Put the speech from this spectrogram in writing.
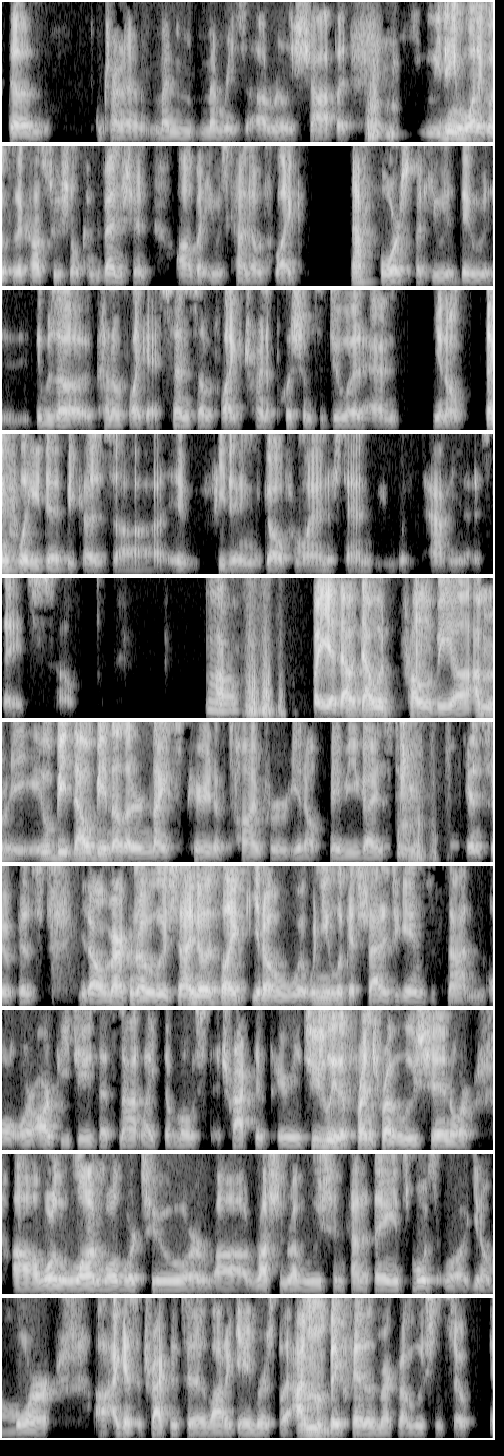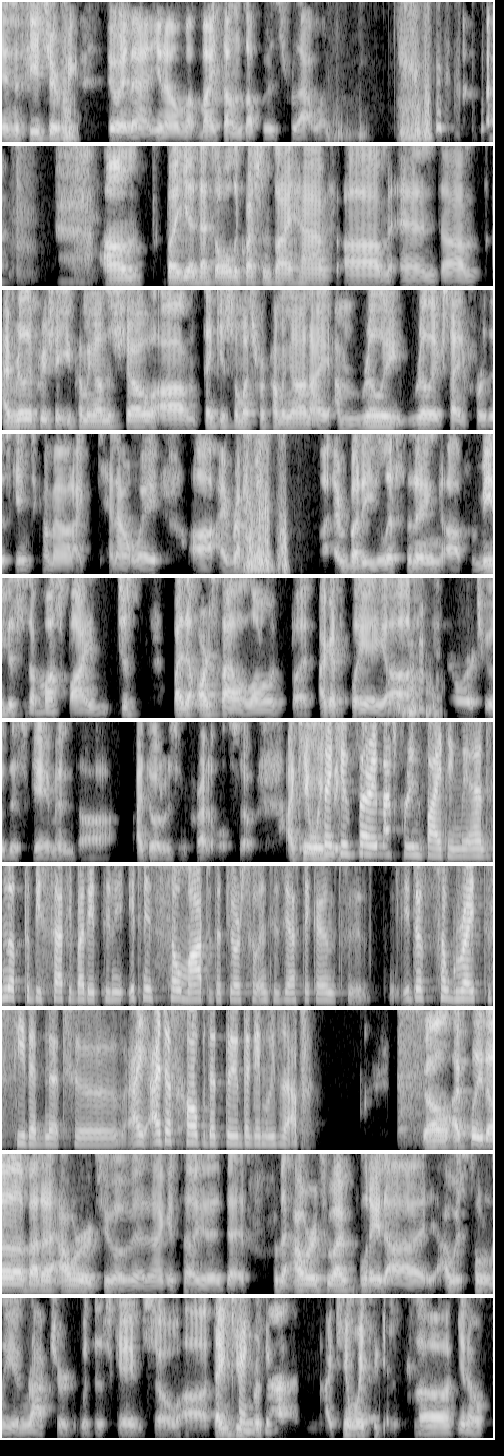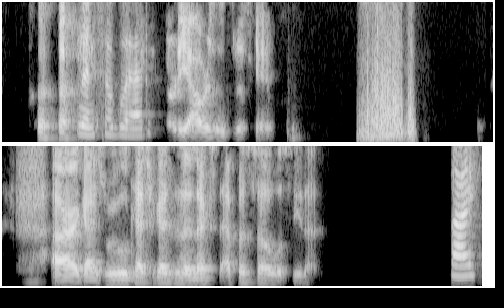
the the I'm trying to my memory's uh, really shot, but he didn't even want to go to the Constitutional Convention, uh, but he was kind of like not forced, but he they, it was a kind of like a sense of like trying to push him to do it, and you know, thankfully he did because uh, if he didn't go, from what I understand, we wouldn't have the United States. So, mm. uh, but yeah, that that would probably be uh, I'm it would be that would be another nice period of time for you know maybe you guys to into because you know American Revolution. I know it's like you know when you look at strategy games, it's not or, or RPGs. That's not like the most attractive period. It's usually the French Revolution or uh, World War One, World War Two, or uh, Russian Revolution kind of thing. It's most you know more, uh, I guess, attractive to a lot of gamers. But I'm a big fan of the American Revolution. So in the future, if you guys doing that, you know, my, my thumbs up is for that one. um, but yeah, that's all the questions I have. Um, and um, I really appreciate you coming on the show. Um, thank you so much for coming on. I, am really, really excited for this game to come out. I cannot wait. Uh, I recommend everybody listening. Uh, for me, this is a must buy just by the art style alone. But I got to play uh, an hour or two of this game, and uh, I thought it was incredible. So I can't wait. Thank to- you very much for inviting me, and not to be sappy, but it it means so much that you're so enthusiastic, and it's just so great to see that. That uh, I I just hope that the, the game lives up. Well, I played uh, about an hour or two of it, and I can tell you that for the hour or two I played, uh, I was totally enraptured with this game. So uh, thank you thank for you. that. I can't wait to get uh, you know. I'm so glad. Thirty hours into this game. All right, guys. We will catch you guys in the next episode. We'll see you then. Bye.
